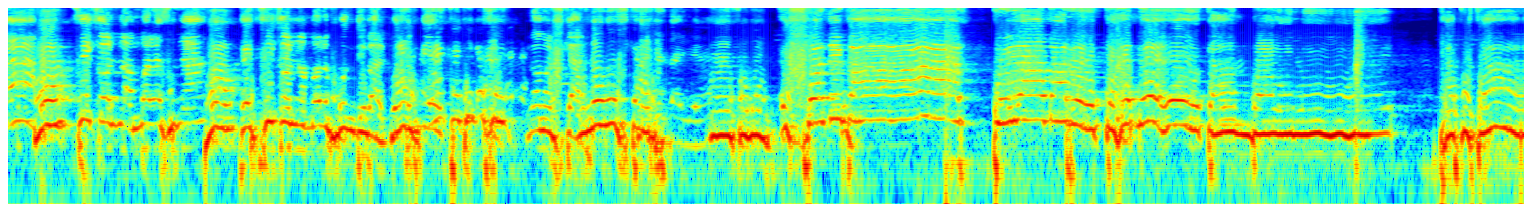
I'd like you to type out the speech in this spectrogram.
না হ্যাঁ। চিকন নাম্বার আছে না হ্যাঁ। এই চিকন নম্বরে ফোন দিবার ঠিক আছে? নমস্কার। নমস্কার। হ্যাঁ সবাই। শনিবার তুই আমার কেনে কান্দাইলি ঠাকুর চান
